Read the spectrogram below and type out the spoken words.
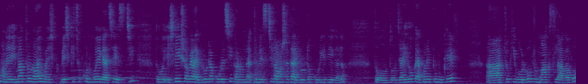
মানে এইমাত্র নয়, বেশ- কিছুক্ষণ হয়ে গেছে এসছি। তো এসেই সবে আইব্রোটা করেছি, কারণ একজন এসেছিল আমার সাথে আইব্রোটা করিয়ে দিয়ে গেল। তো তো যাই হোক, এখন একটু মুখে একটু কী বলব, একটু মাস্ক লাগাবো।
